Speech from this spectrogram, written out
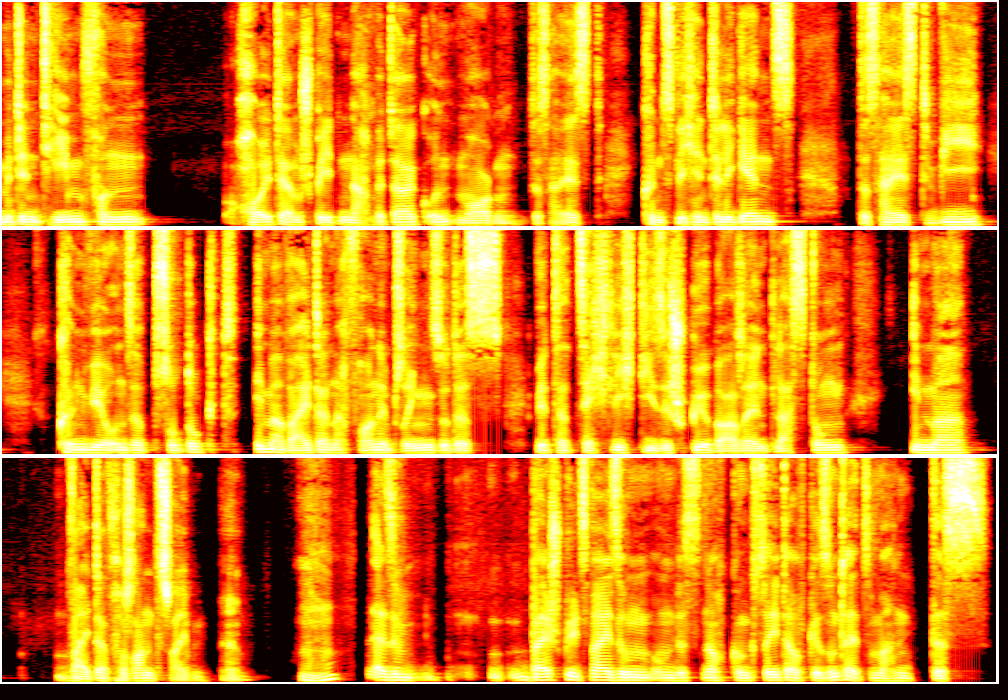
mit den Themen von heute am späten Nachmittag und morgen. Das heißt künstliche Intelligenz. Das heißt, wie können wir unser Produkt immer weiter nach vorne bringen, so dass wir tatsächlich diese spürbare Entlastung immer weiter vorantreiben. Ja. Mhm. Also beispielsweise, um, um das noch konkreter auf Gesundheit zu machen, das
